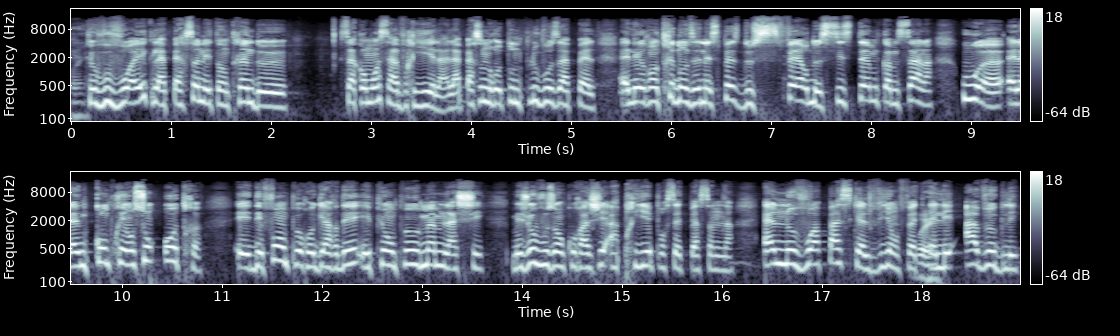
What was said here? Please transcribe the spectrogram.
Oui. que vous voyez que la personne est en train de... Ça commence à vriller, là. La personne ne retourne plus vos appels. Elle est rentrée dans une espèce de sphère, de système comme ça, là, où euh, elle a une compréhension autre. Et des fois, on peut regarder et puis on peut même lâcher. Mais je veux vous encourager à prier pour cette personne-là. Elle ne voit pas ce qu'elle vit, en fait. Oui. Elle est aveuglée.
